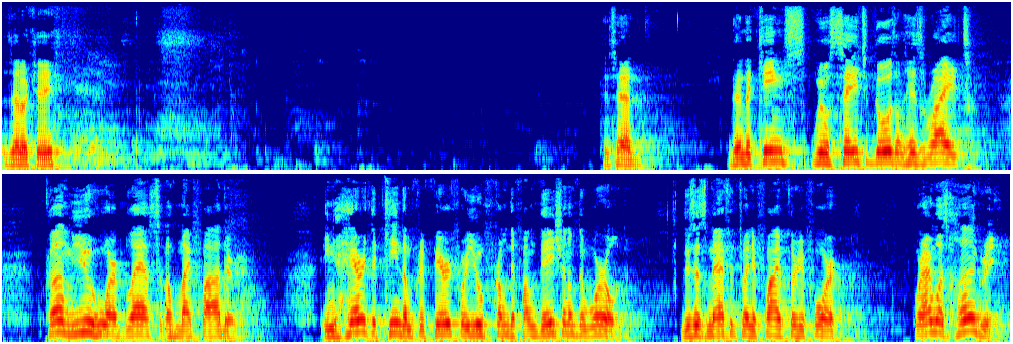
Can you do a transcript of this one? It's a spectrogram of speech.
Is that okay? He said, Then the kings will say to those on his right, Come, you who are blessed of my Father. Inherit the kingdom prepared for you from the foundation of the world. This is Matthew 25, 34. For I was hungry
